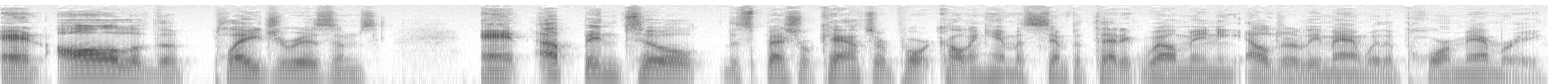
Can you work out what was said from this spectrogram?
and all of the plagiarisms. And up until the special counsel report calling him a sympathetic, well meaning elderly man with a poor memory,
